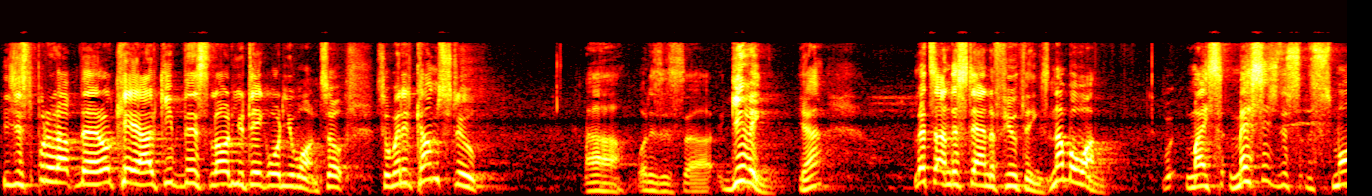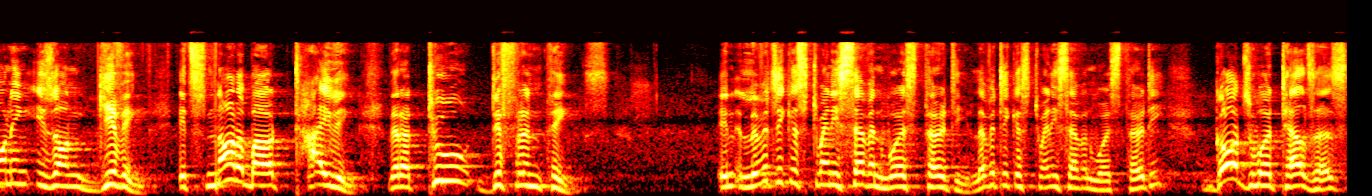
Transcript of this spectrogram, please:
He just put it up there. Okay, I'll keep this. Lord, you take what you want. So, so when it comes to, uh, what is this? Uh, giving, yeah? Let's understand a few things. Number one, my message this, this morning is on giving. It's not about tithing. There are two different things. In Leviticus 27, verse 30, Leviticus 27, verse 30, God's word tells us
